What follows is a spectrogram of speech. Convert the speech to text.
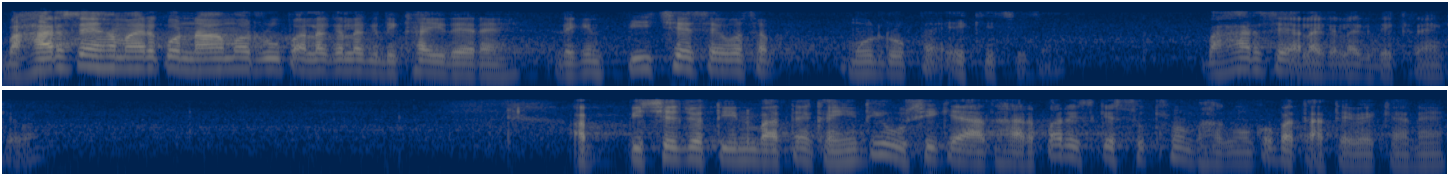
बाहर से हमारे को नाम और रूप अलग अलग दिखाई दे रहे हैं, लेकिन पीछे से वो सब मूल रूप में एक ही चीज़ है। बाहर से अलग अलग दिख रहे हैं केवल। अब पीछे जो तीन बातें कही थी, उसी के आधार पर इसके सूक्ष्म भागों को बताते हुए कह रहे हैं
